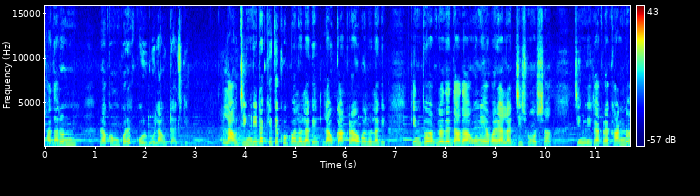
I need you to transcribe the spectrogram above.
সাধারণ রকম করে করব লাউটা আজকে। লাউ চিংড়িটা খেতে খুব ভালো লাগে, লাউ কাঁকড়াও ভালো লাগে। কিন্তু আপনাদের দাদা, উনি আবার অ্যালার্জি সমস্যা চিংড়ি কাঁকড়া খান না,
